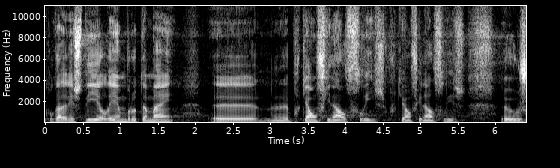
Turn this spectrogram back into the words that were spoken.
colocada neste dia, lembro também eh, porque há um final feliz, porque é um final feliz. Eh, os,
